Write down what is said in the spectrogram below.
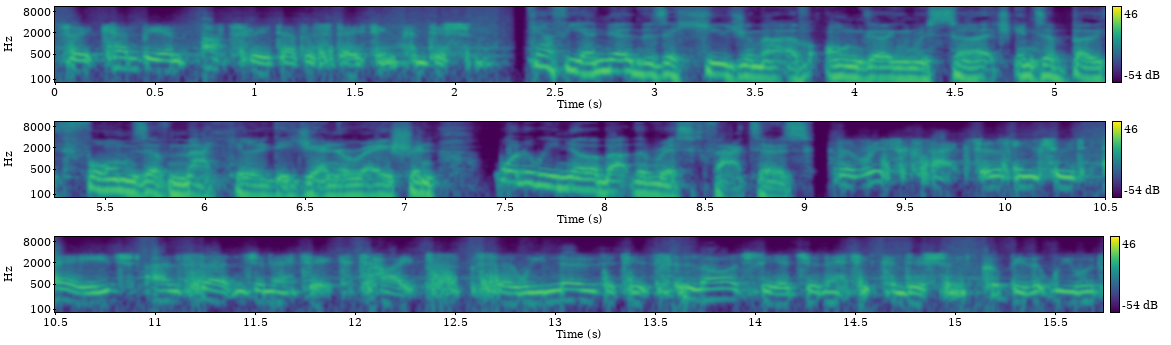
So it can be an utterly devastating condition. Kathy, I know there's a huge amount of ongoing research into both forms of macular degeneration. What do we know about the risk factors? The risk factors include age and certain genetic types. So we know that it's largely a genetic condition. Could be that we would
